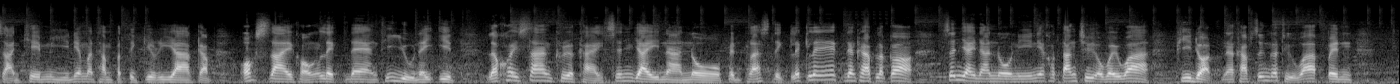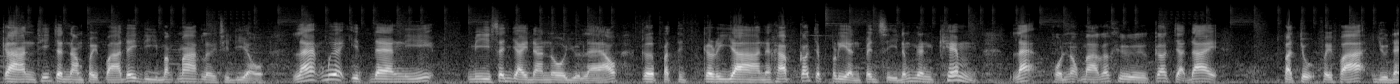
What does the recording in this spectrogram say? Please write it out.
สารเคมีเนี่ยมาทำปฏิกิริยากับออกไซด์ของเหล็กแดงที่อยู่ในอิฐ แล้วค่อยสร้างเครือข่ายเส้นใยนาโน เป็นพลาสติกเล็กๆนะครับแล้วก็เส้นใยนาโนนี้เนี่ยเขาตั้งชื่อเอาไว้ว่า P dot นะครับซึ่งก็ถือว่าเป็นการที่จะนำไฟฟ้าได้ดีมาก ๆ เลยทีเดียว และเมื่ออิฐแดงนี้มีเส้นใยนาโนอยู่แล้ว เกิดปฏิกิริยานะครับ ก็จะเปลี่ยนเป็นสีน้ำเงินเข้ม และผลออกมาก็คือก็จะได้ ประจุไฟฟ้าอยู่ใน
